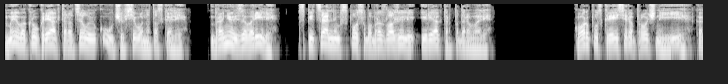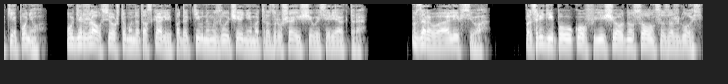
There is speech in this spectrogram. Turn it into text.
Мы вокруг реактора целую кучу всего натаскали. Броней заварили, специальным способом разложили и реактор подорвали. Корпус крейсера прочный и, как я понял, удержал все, что мы натаскали под активным излучением от разрушающегося реактора. Взорвали все. Посреди пауков еще одно солнце зажглось.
